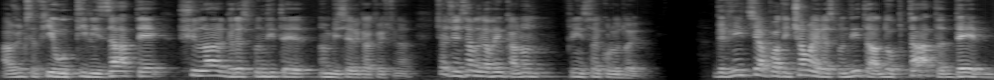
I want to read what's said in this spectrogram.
ajung să fie utilizate și larg răspândite în Biserica creștină. Ceea ce înseamnă că avem canon prin secolul II. Definiția poate cea mai răspândită, adoptată de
